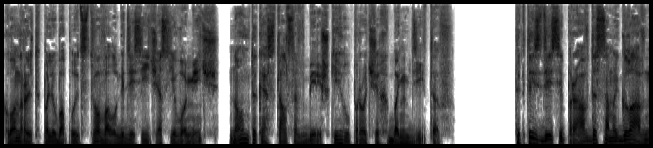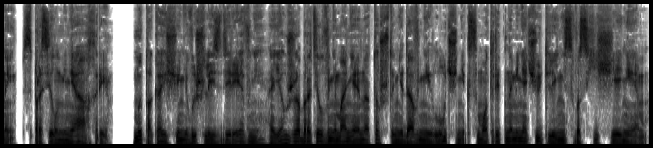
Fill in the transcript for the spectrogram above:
Конральд полюбопытствовал, где сейчас его меч, но он так и остался в бережке у прочих бандитов. «Так ты здесь и правда самый главный?» — спросил меня Ахри. Мы пока еще не вышли из деревни, а я уже обратил внимание на то, что недавний лучник смотрит на меня чуть ли не с восхищением.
